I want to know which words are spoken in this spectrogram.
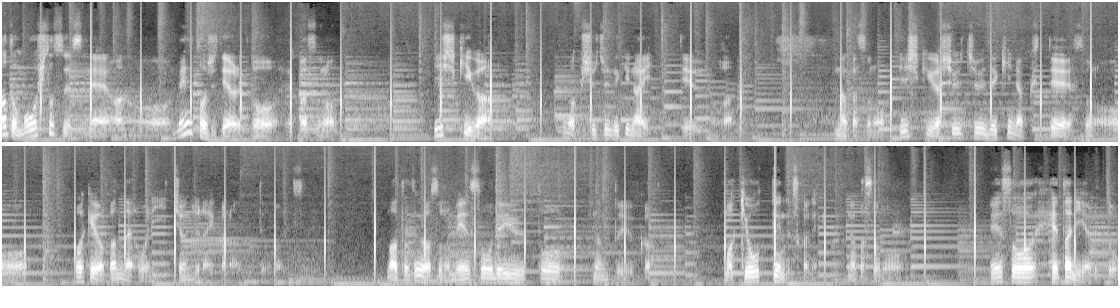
あともう一つですね、あの目閉じてやると、やっぱその意識がうまく集中できないっていうのが、なんかその意識が集中できなくて、そのわけわかんない方に行っちゃうんじゃないかなって思います、ね。まあ、例えばその瞑想で言うと、なんというか、魔境っていうんですかね、なんかその、瞑想を下手にやると、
